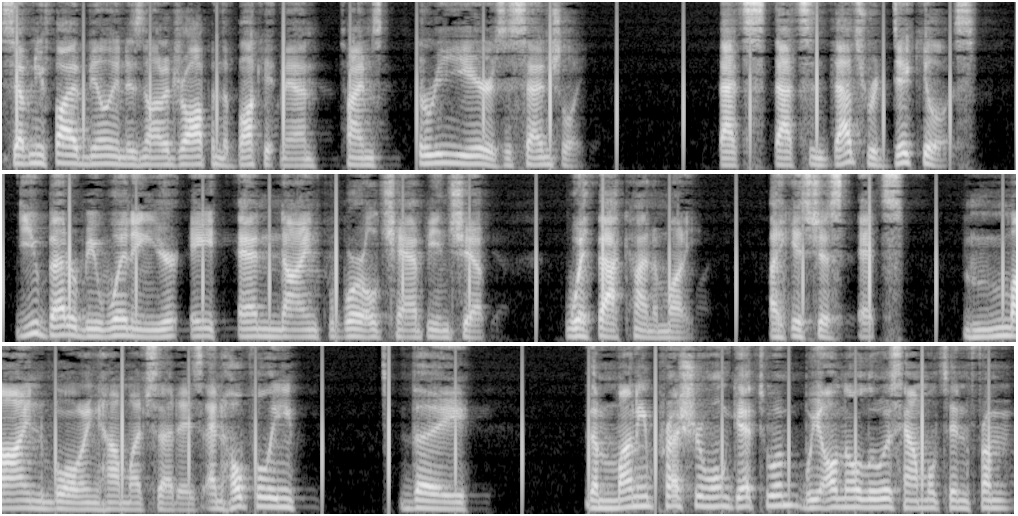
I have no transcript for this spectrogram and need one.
75 million is not a drop in the bucket, man. Times 3 years essentially. That's that's that's ridiculous. You better be winning your 8th and ninth world championship with that kind of money. Like it's just it's mind blowing how much that is. And hopefully the the money pressure won't get to him. We all know Lewis Hamilton from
